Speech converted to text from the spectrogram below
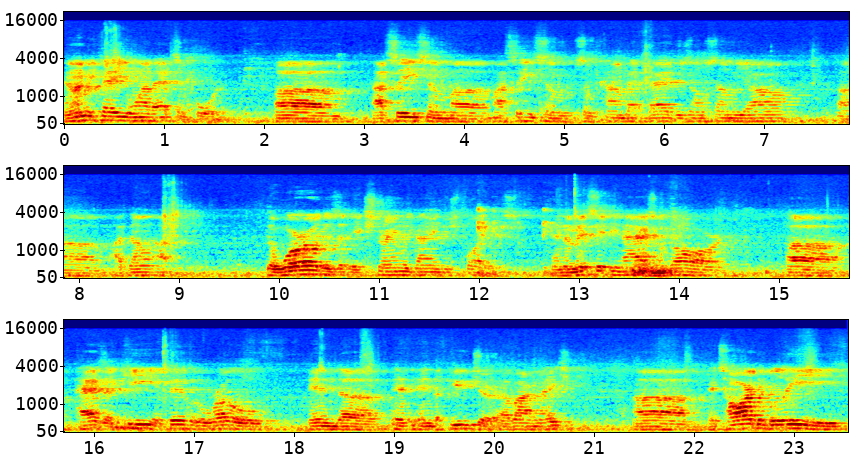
And let me tell you why that's important. Um, I see some, uh, I see some, some combat badges on some of y'all. Um, I don't, I, the world is an extremely dangerous place. And the Mississippi National Guard, uh, has a key and pivotal role in the, in, in the future of our nation. Uh, it's hard to believe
